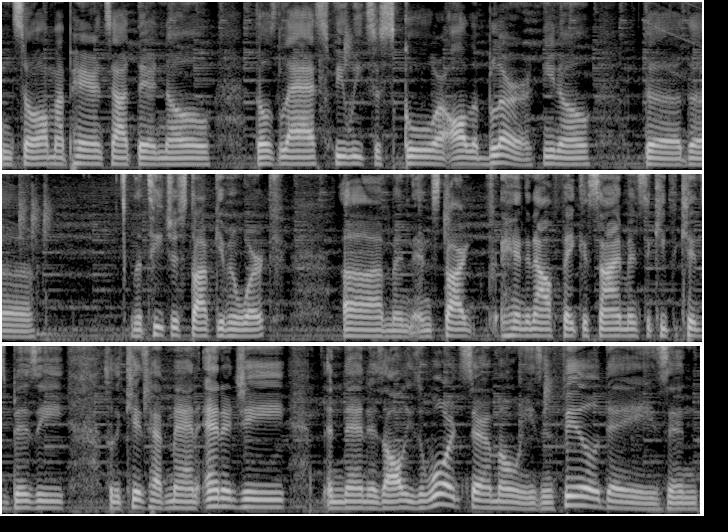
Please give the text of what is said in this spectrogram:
and so, all my parents out there know those last few weeks of school are all a blur. You know, the, the, the teachers stop giving work um, and, and start handing out fake assignments to keep the kids busy so the kids have man energy and then there's all these award ceremonies and field days and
